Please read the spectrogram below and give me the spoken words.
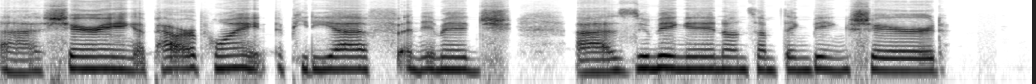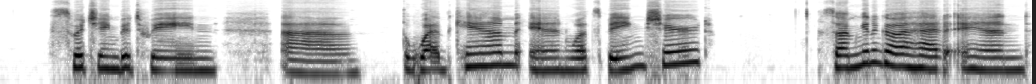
uh, sharing a PowerPoint, a PDF, an image, uh, zooming in on something being shared, switching between uh, the webcam and what's being shared, so I'm going to go ahead and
